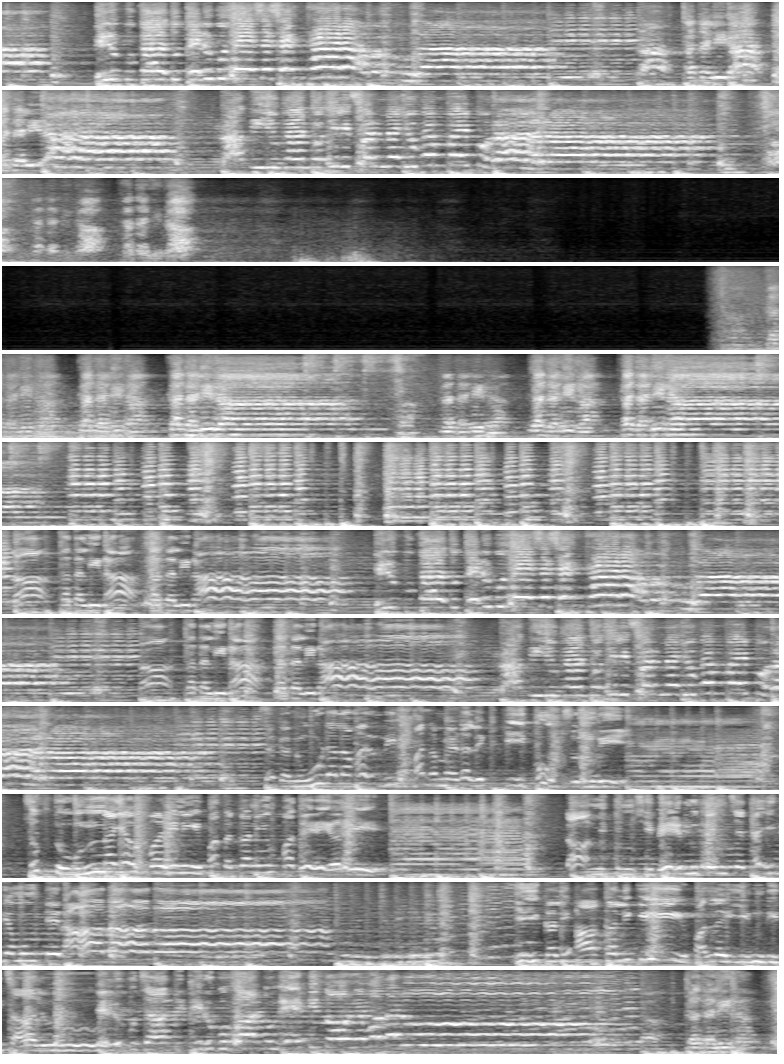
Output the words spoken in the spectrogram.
కదలిరా కదలిరా. కదలిరా కదలిరా కదలిరా. కదలిరా రా, కదలిరా కదలిరా. పిలుపు కాదు తెలుగుదేశ శంఖారావమురా రా, కదలిరా కదలిరా. రాతి యుగాన్ని వదిలి స్వర్ణ యుగం జగనూడల మర్రి మన మెడలెక్కి కూర్చుంది. చుట్టూ ఉన్న ఎవ్వరిని బతకనివ్వదే అది దాన్ని తుంచి వేర్లు తెంచే ధైర్యం ఉంటే రాదారా ఈ కలి ఆ కలికి బలయింది చాలు. తెలుగు జాతి తిరుగుబాటు నేటితోనే మొదలు. కదలిరా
